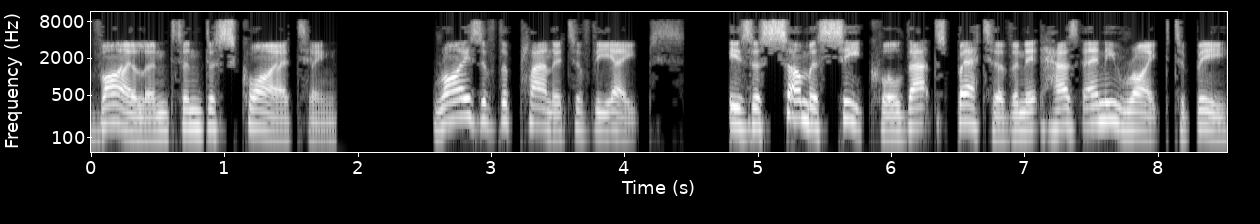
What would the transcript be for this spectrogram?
violent and disquieting. Rise of the Planet of the Apes." Is a summer sequel that's better than it has any right to be.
